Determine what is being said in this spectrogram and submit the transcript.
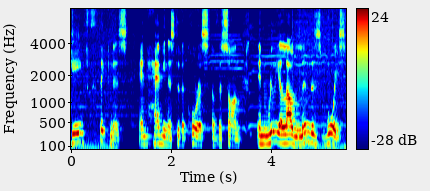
gave thickness and heaviness to the chorus of the song, and really allowed Linda's voice,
